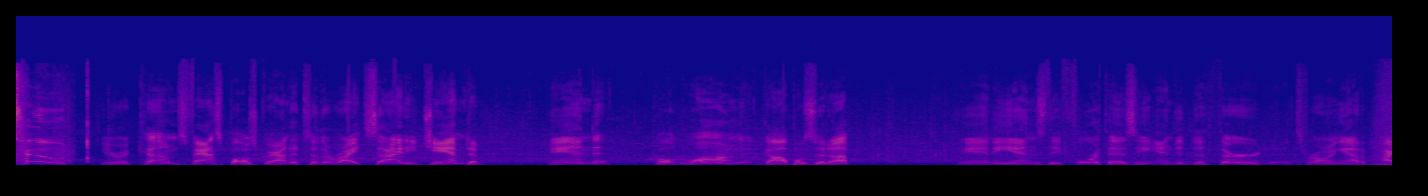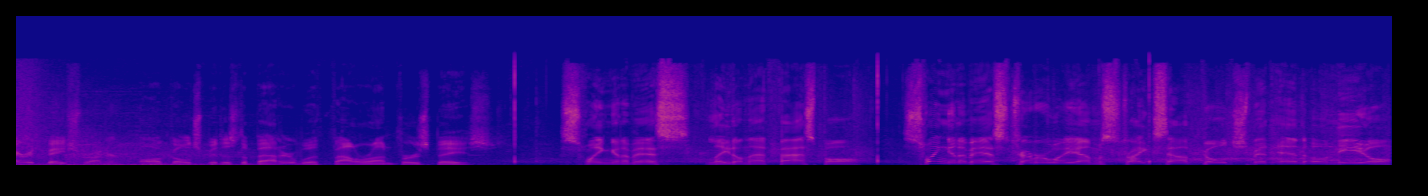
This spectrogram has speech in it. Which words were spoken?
two. Here it comes. Fastball's grounded to the right side. He jammed him. And Kolten Wong gobbles it up. And he ends the fourth as he ended the third, throwing out a pirate base runner. Paul Goldschmidt is the batter with Fowler on first base. Swing and a miss. Late on that fastball. Swing and a miss. Trevor Williams strikes out Goldschmidt and O'Neill.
